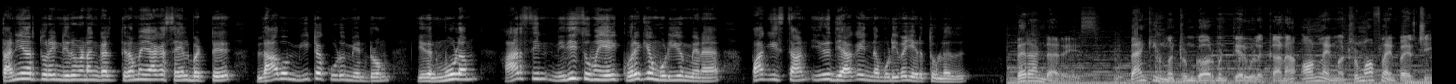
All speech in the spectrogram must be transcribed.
தனியார் துறை நிறுவனங்கள் திறமையாக செயல்பட்டு லாபம் ஈட்டக்கூடும் என்றும் இதன் மூலம் அரசின் நிதி சுமையை குறைக்க முடியும் என பாகிஸ்தான் இறுதியாக இந்த முடிவை எடுத்துள்ளது. பெராண்டா ரேஸ் பேங்கிங் மற்றும் கவர்மெண்ட் தேர்வுகளுக்கான ஆன்லைன் மற்றும் ஆஃப்லைன் பயிற்சி.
